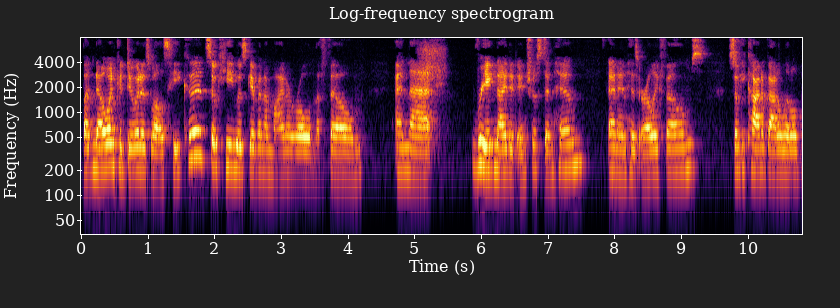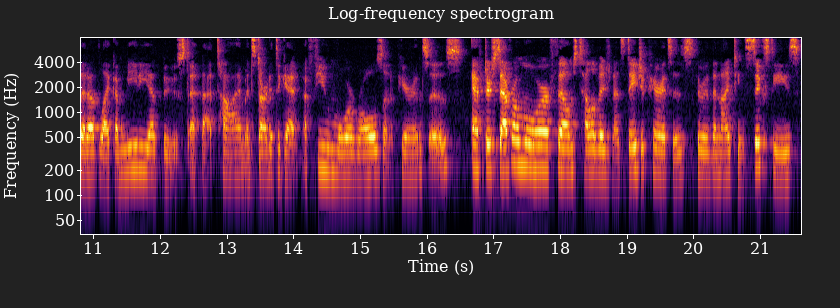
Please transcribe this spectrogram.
But no one could do it as well as he could, so he was given a minor role in the film, and that reignited interest in him and in his early films. So he kind of got a little bit of like a media boost at that time and started to get a few more roles and appearances. After several more films, television, and stage appearances through the 1960s,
